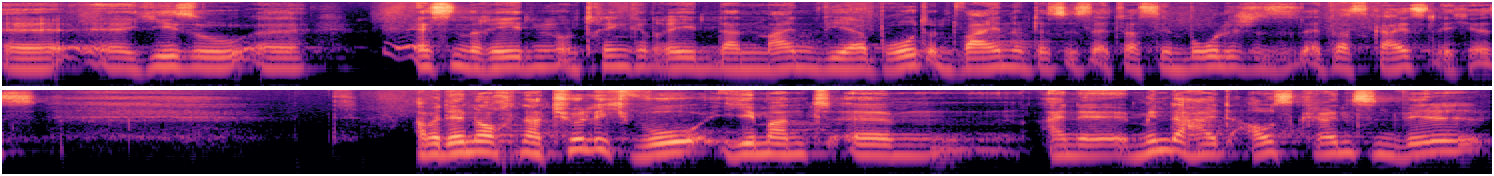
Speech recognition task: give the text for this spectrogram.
äh, Jesu äh, Essen reden und Trinken reden, dann meinen wir Brot und Wein und das ist etwas Symbolisches, das ist etwas Geistliches. Aber dennoch natürlich, wo jemand ähm, eine Minderheit ausgrenzen will,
